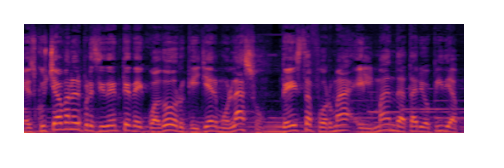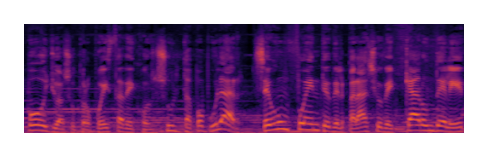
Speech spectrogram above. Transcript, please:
Escuchaban al presidente de Ecuador, Guillermo Lazo. De esta forma, el mandatario pide apoyo a su propuesta de consulta popular. Según fuentes del Palacio de Carondelet,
